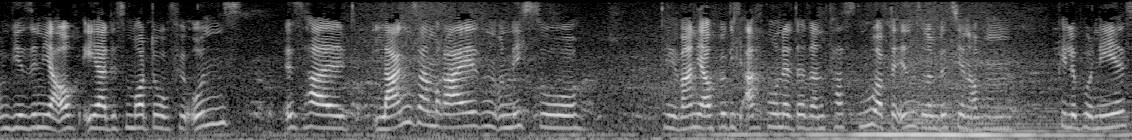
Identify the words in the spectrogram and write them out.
Und wir sind ja auch eher das Motto für uns ist halt langsam reisen und nicht so. Wir waren ja auch wirklich acht Monate dann fast nur auf der Insel, ein bisschen auf dem Peloponnes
